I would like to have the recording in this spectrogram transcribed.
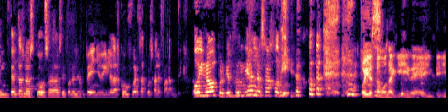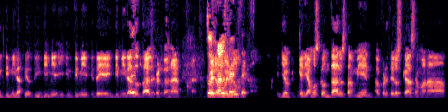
intentas las cosas, le pones empeño y le das con fuerza, pues sale para adelante. Hoy no, porque el mundial nos ha jodido. Hoy estamos aquí de intimidación, de intimidad total, perdonad. Totalmente. yo queríamos contaros también, ofreceros cada semana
